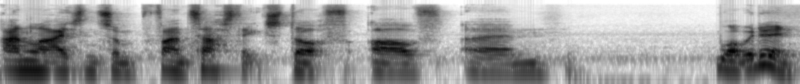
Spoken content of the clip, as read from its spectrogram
analysing some fantastic stuff of um, what we're doing.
